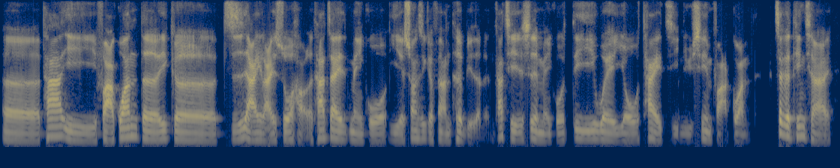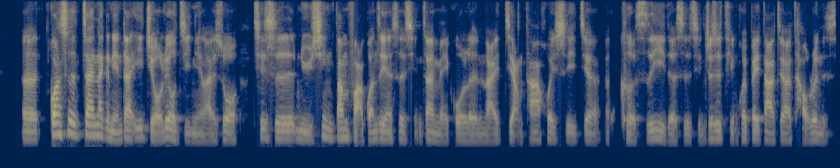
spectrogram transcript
呃，他以法官的一个职涯来说好了，他在美国也算是一个非常特别的人。他其实是美国第一位犹太籍女性法官。这个听起来。呃，光是在那个年代，一九六几年来说，其实女性当法官这件事情，在美国人来讲，它会是一件不可思议的事情，就是挺会被大家讨论的事。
